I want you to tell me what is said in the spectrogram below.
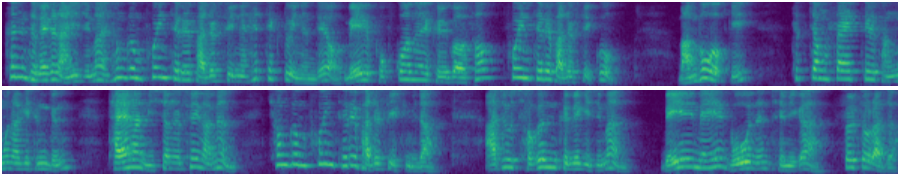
큰 금액은 아니지만 현금 포인트를 받을 수 있는 혜택도 있는데요. 매일 복권을 긁어서 포인트를 받을 수 있고 만보 걷기, 특정 사이트 방문하기 등등 다양한 미션을 수행하면 현금 포인트를 받을 수 있습니다. 아주 적은 금액이지만 매일매일 모으는 재미가 쏠쏠하죠.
